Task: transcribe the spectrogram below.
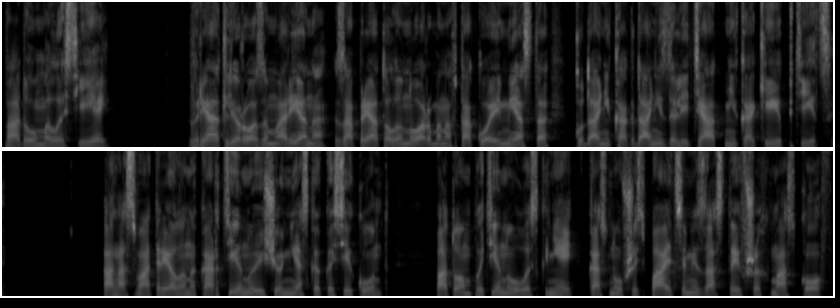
Подумалось ей. Вряд ли Роза Марена запрятала Нормана в такое место, куда никогда не залетят никакие птицы. Она смотрела на картину еще несколько секунд, потом потянулась к ней, коснувшись пальцами застывших мазков.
